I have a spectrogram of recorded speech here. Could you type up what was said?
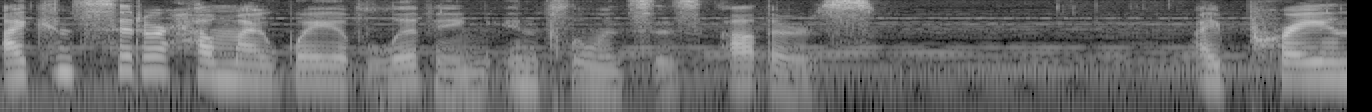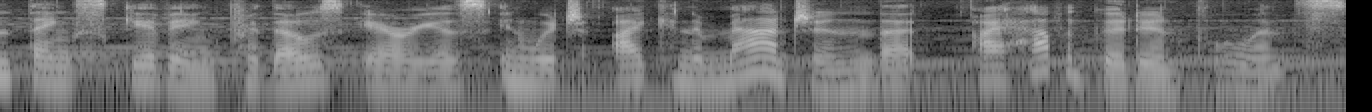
I consider how my way of living influences others. I pray in thanksgiving for those areas in which I can imagine that I have a good influence.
